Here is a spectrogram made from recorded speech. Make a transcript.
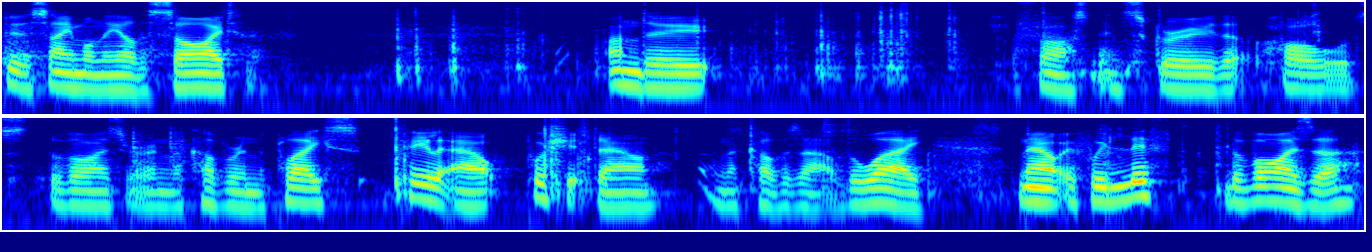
Do the same on the other side. Undo fastening screw that holds the visor and the cover in the place, peel it out, push it down and the cover's out of the way. Now if we lift the visor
